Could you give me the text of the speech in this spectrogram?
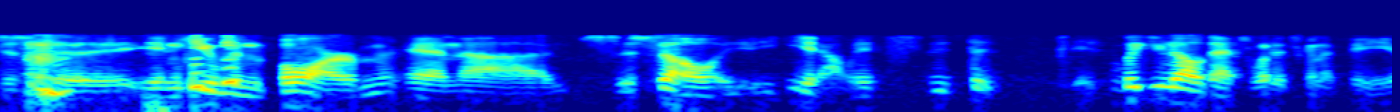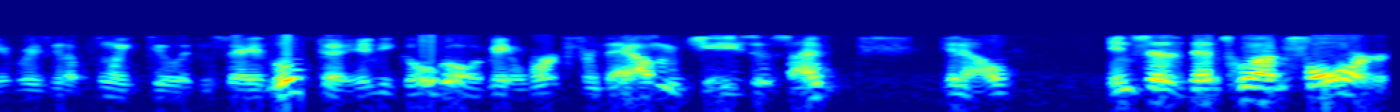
just uh, in human form, and uh, so you know it's. It, it, but you know that's what it's going to be. Everybody's going to point to it and say, "Look, the Indiegogo it may have worked for them." Jesus, I, you know, and Incest Death Squad four.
